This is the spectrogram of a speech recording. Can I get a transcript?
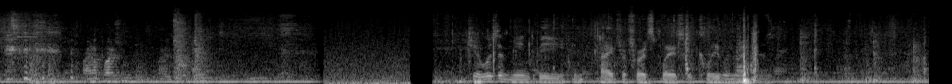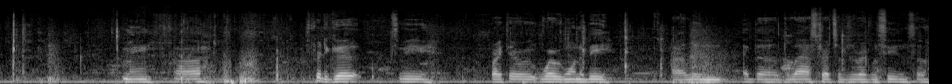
Final question? Jay, what does it mean to be in tied for first place with Cleveland right now? I mean, uh, it's pretty good to be right there where we want to be, uh, leading at the, the last stretch of the regular season. So uh,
